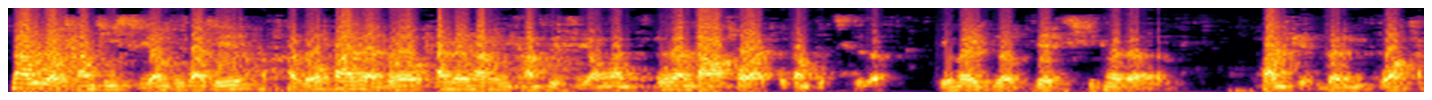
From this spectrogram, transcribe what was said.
那如果长期使用之下，其实很多发现很多安非他命长期使用，那就算到后来就算不吃了，也会有这些奇特的幻觉跟妄想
